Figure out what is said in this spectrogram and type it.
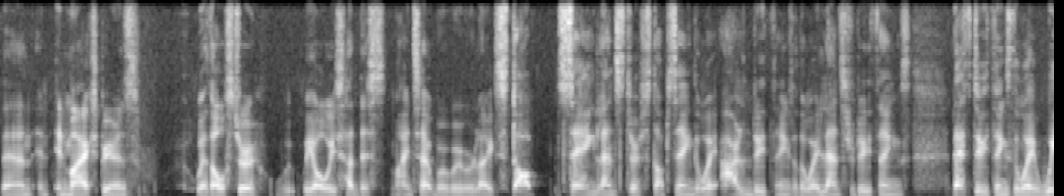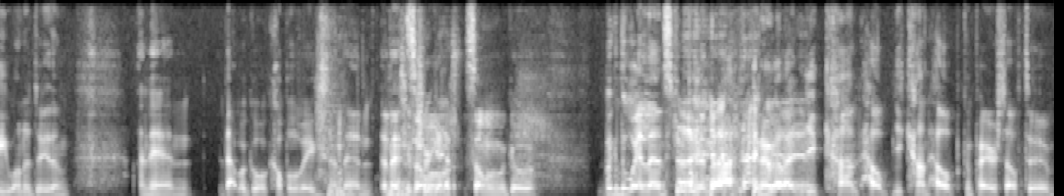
then in, in my experience with Ulster, we, always had this mindset where we were like, stop saying Leinster, stop saying the way Ireland do things or the way Leinster do things. Let's do things the way we want to do them. And then that would go a couple of weeks, and then and then someone would, someone would go, look at the way Leinster doing that. You know, Yeah, like yeah. you can't help you can't help compare yourself to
